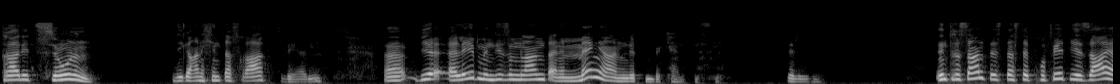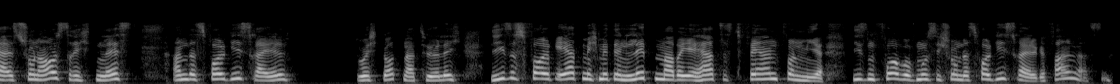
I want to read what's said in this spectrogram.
Traditionen, die gar nicht hinterfragt werden. Äh, wir erleben in diesem Land eine Menge an Lippenbekenntnissen, ihr Lieben. Interessant ist, dass der Prophet Jesaja es schon ausrichten lässt an das Volk Israel, durch Gott natürlich. Dieses Volk ehrt mich mit den Lippen, aber ihr Herz ist fern von mir. Diesen Vorwurf muss sich schon das Volk Israel gefallen lassen.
